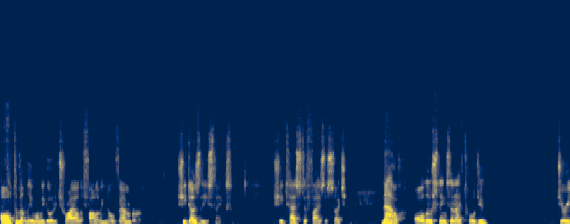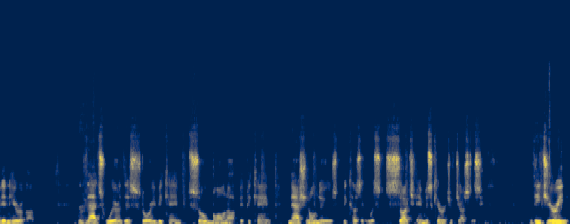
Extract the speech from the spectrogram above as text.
Ultimately, when we go to trial the following November, she does these things. She testifies as such. Now, all those things that I've told you, jury didn't hear about. That's where this story became so blown up. It became national news because it was such a miscarriage of justice. The jury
